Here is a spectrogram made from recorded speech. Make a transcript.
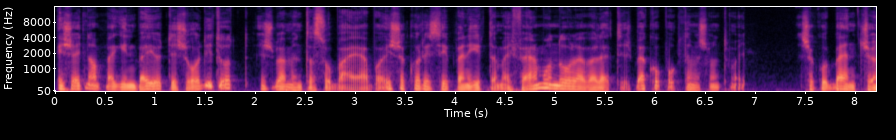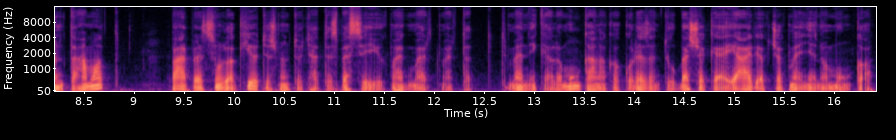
És egy nap megint bejött és ordított, és bement a szobájába. És akkor én szépen írtam egy felmondó levelet, és bekopogtam, és mondtam, hogy és akkor bent csönd támadt, pár perc múlva kijött, és mondta, hogy hát ezt beszéljük meg, mert, mert tehát menni kell a munkának, akkor ezentúl be se kell járjak, csak menjen a munka.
